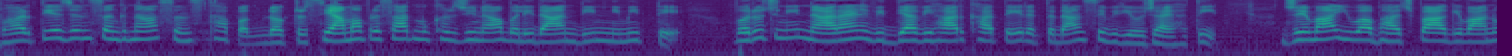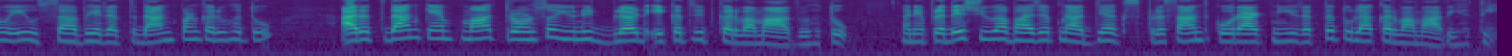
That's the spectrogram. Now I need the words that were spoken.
ભારતીય જનસંઘના સંસ્થાપક ડોક્ટર શ્યામાપ્રસાદ મુખર્જીના બલિદાન દિન નિમિત્તે ભરૂચની નારાયણ વિદ્યાવિહાર ખાતે રક્તદાન શિબિર યોજાઈ હતી, જેમાં યુવા ભાજપા આગેવાનોએ ઉત્સાહભેર રક્તદાન પણ કર્યું હતું. આ રક્તદાન કેમ્પમાં ત્રણસો યુનિટ બ્લડ એકત્રિત કરવામાં આવ્યું હતું અને પ્રદેશ યુવા ભાજપના અધ્યક્ષ પ્રશાંત કોરાટની રક્તતુલા કરવામાં આવી હતી.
